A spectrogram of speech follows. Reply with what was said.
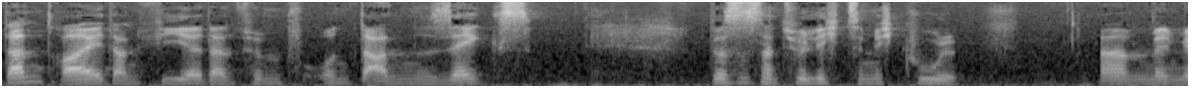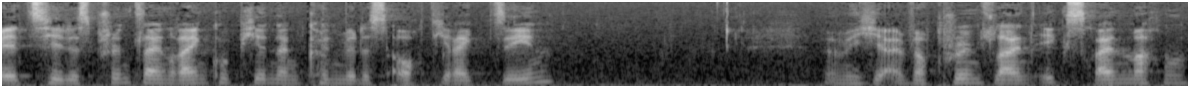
dann 3, dann 4, dann 5 und dann 6. Das ist natürlich ziemlich cool. Ähm, wenn wir jetzt hier das Printline reinkopieren, dann können wir das auch direkt sehen. Wenn wir hier einfach Printline x reinmachen,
